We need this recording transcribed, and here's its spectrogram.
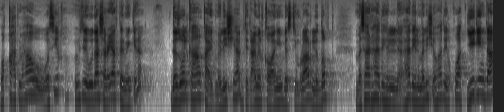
وقعت معاه وثيقة. ودار شرعية أكثر من كده. ده زول كان قائد ميليشيا بتتعامل قوانين باستمرار لضبط مسار هذه هذه الميليشيا وهذه القوات. جيت أنت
